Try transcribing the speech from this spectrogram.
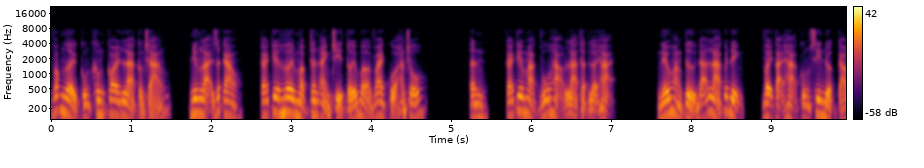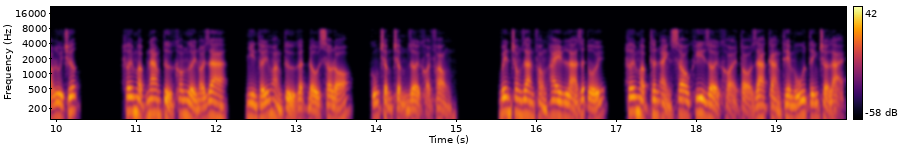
vóc người cũng không coi là cường tráng, nhưng lại rất cao, cái kia hơi mập thân ảnh chỉ tới bờ vai của hắn chỗ. Ân, cái kia mạc vũ hạo là thật lợi hại. Nếu hoàng tử đã là quyết định, vậy tại hạ cũng xin được cáo lui trước. Hơi mập nam tử không người nói ra nhìn thấy hoàng tử gật đầu sau đó cũng chậm chậm rời khỏi phòng. Bên trong gian phòng hay là rất tối hơi mập thân ảnh sau khi rời khỏi tỏ ra càng thêm ú tính trở lại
